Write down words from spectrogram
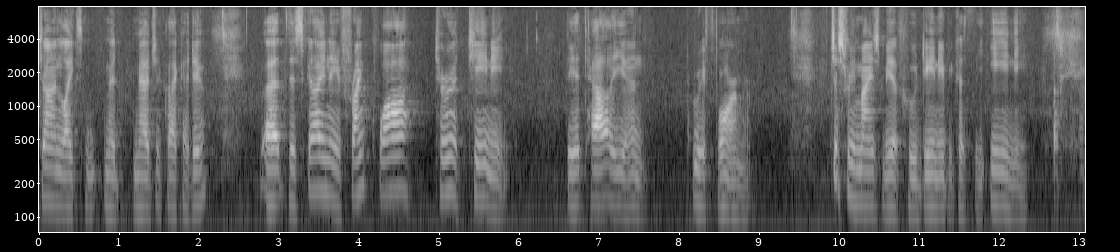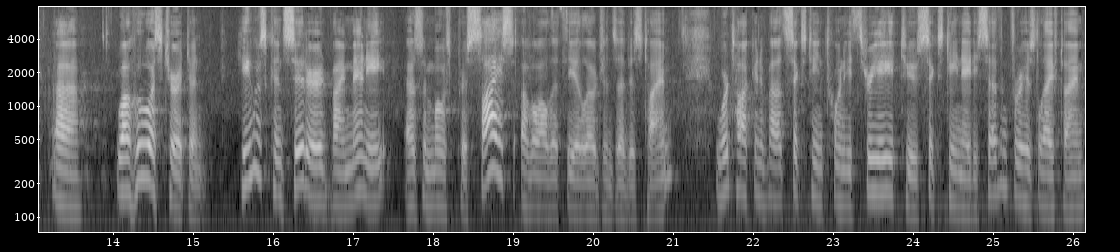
John likes ma- magic like I do. But this guy named Francois Turretini, the Italian reformer. Just reminds me of Houdini because the Eenie. Uh, well, who was Turretin? He was considered by many as the most precise of all the theologians of his time. We're talking about 1623 to 1687 for his lifetime,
